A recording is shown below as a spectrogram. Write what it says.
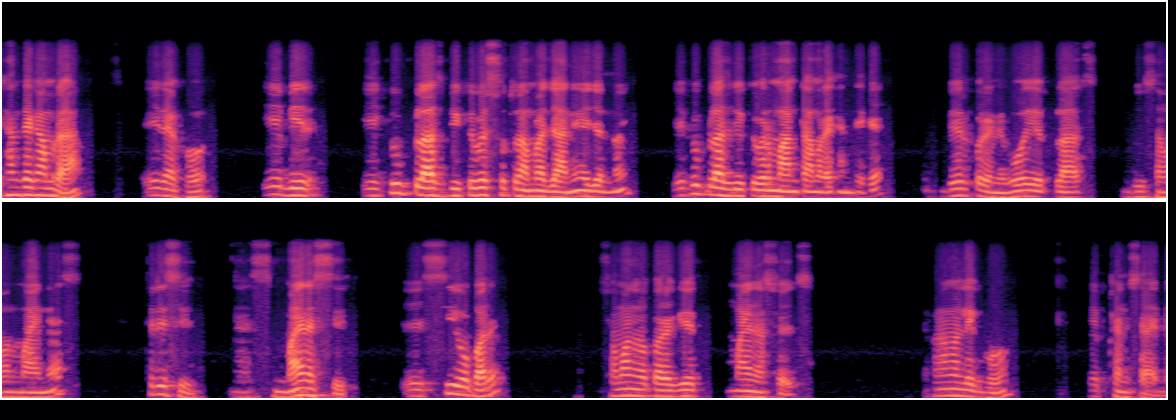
এখান থেকে আমরা, এই দেখো এ বির এ কিউব প্লাস বি কিউবের সূত্র আমরা জানি, এই জন্যই এ কিউব প্লাস বি কিউবের মানটা আমরা এখান থেকে বের করে নেব। এ প্লাস বি সমান minus three C minus C এই সি ওপারে, সমান ওপারে গিয়ে মাইনাস হয়েছে। এখন আমরা লিখব লেফট হ্যান্ড সাইড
